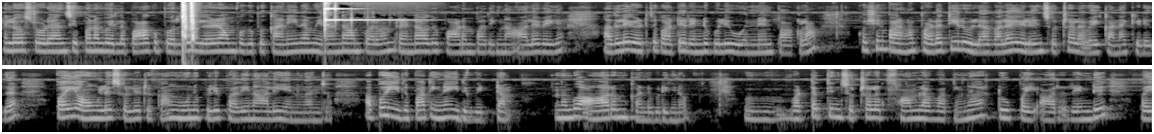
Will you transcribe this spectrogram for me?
ஹலோ ஸ்டூடெண்ட்ஸ் இப்போ நம்ம இதில் பார்க்க போகிறது ஏழாம் வகுப்பு கணிதம் இரண்டாம் பருவம் ரெண்டாவது பாடம் பார்த்திங்கன்னா அளவைகள். அதில் எடுத்துக்காட்டு ரெண்டு புள்ளி ஒன்றுன்னு பார்க்கலாம். கொஷின் பாருங்கள் படத்தில் உள்ள வளையலின் சுற்றளவை கணக்கிடுக. பை அவங்களே சொல்லிட்டுருக்காங்க மூணு புள்ளி பதினாலு எண்கஞ்சு. அப்போ இது பார்த்திங்கன்னா இது விட்டம். நம்ம ஆரம் கண்டுபிடிக்கணும். வட்டத்தின் சுற்றளவு ஃபார்முலா பார்த்திங்கன்னா டூ பை ஆறு ரெண்டு பை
